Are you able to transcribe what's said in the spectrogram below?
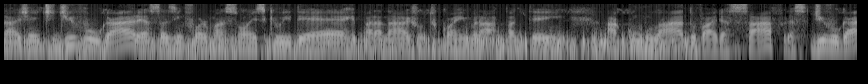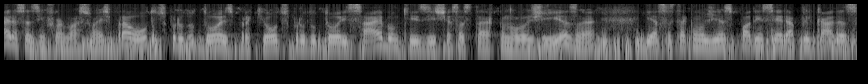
da gente divulgar essas informações que o IDR Paraná, junto com a Embrapa, tem acumulado várias safras, divulgar essas informações para outros produtores, para que outros produtores saibam que existem essas tecnologias, né? E essas tecnologias podem ser aplicadas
